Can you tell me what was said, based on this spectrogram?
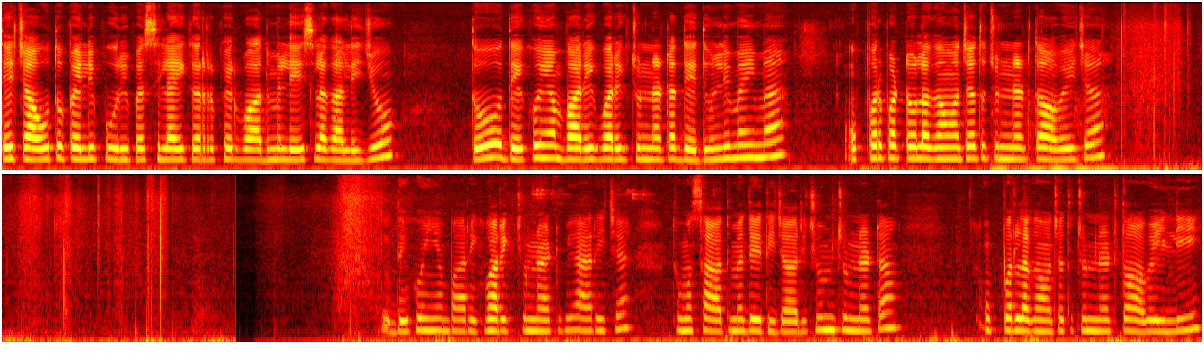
ते चाहो तो पहले पूरी पर सिलाई कर, फिर बाद में लेस लगा लीजिए तो देखो यहाँ बारीक बारीक चुन्नटा दे दूँगी मैं मैं। ऊपर पट्टो लगावा चाहे तो चुन्नट तो आवे ही चाहे तो देखो यहाँ बारीक बारीक चुन्नट भी आ रही है तो मैं साथ में देती जा रही हूँ चुन्नटा। ऊपर लगावा चाहे तो चुन्नट तो आवे ही ली।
